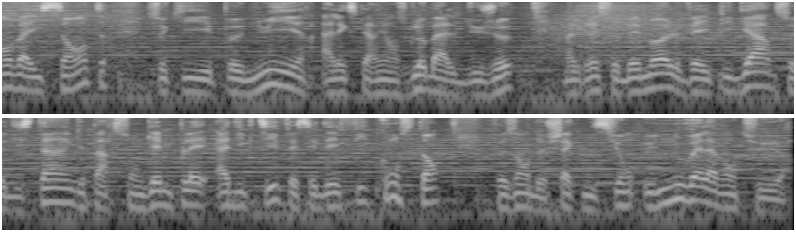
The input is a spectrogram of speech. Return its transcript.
envahissantes, ce qui peut nuire à l'expérience globale du jeu. Malgré ce bémol, VIP Guard se distingue par son gameplay addictif et ses défis constants, faisant de chaque mission une nouvelle aventure.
